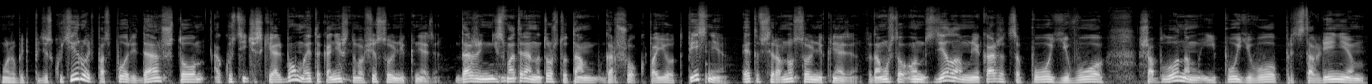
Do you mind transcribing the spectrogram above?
может быть, подискутировать, поспорить, да, что акустический альбом — это, конечно, вообще сольник князя. Даже несмотря на то, что там горшок поет песни, это все равно сольник князя. Потому что он сделан, мне кажется, по его шаблонам и по его представлениям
